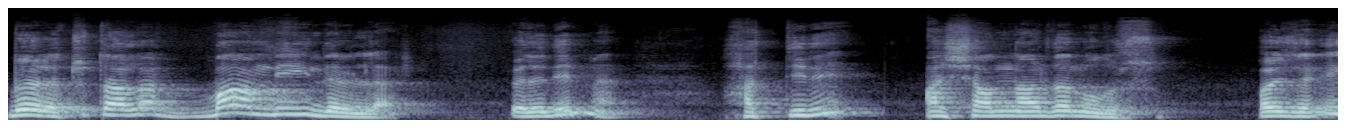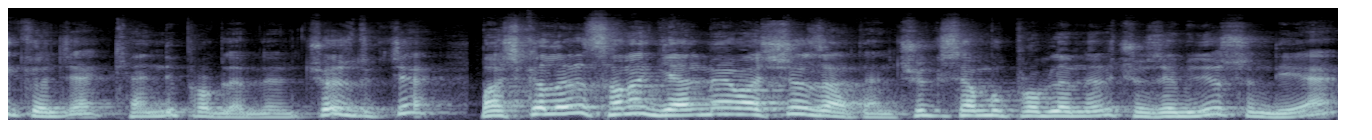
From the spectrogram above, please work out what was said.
böyle tutarlar, bam diye indirirler. Öyle değil mi? Haddini aşanlardan olursun. O yüzden ilk önce kendi problemlerini çözdükçe başkaları sana gelmeye başlıyor zaten. Çünkü sen bu problemleri çözebiliyorsun diye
